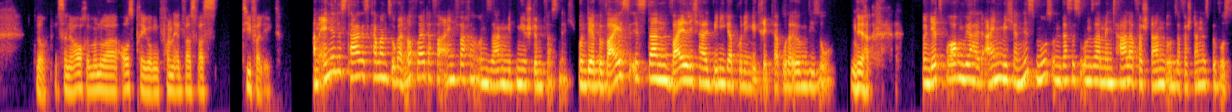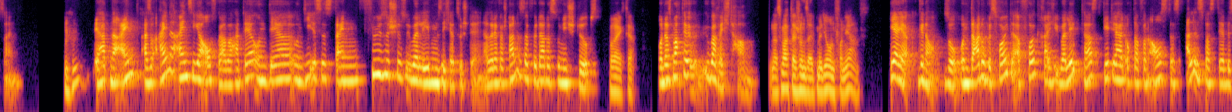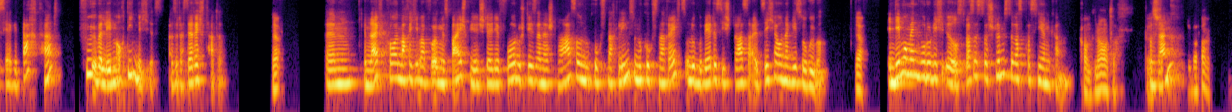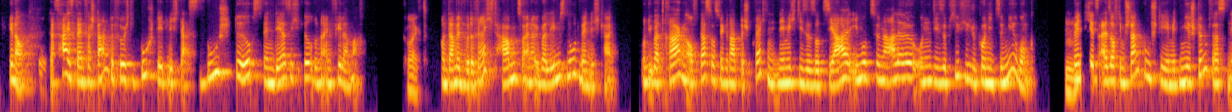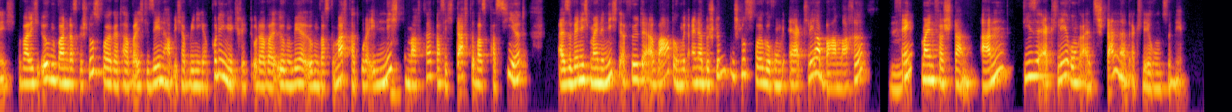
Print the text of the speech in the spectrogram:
So, das sind ja auch immer nur Ausprägungen von etwas, was tiefer liegt. Am Ende des Tages kann man es sogar noch weiter vereinfachen und sagen, mit mir stimmt was nicht. Und der Beweis ist dann, weil ich halt weniger Pudding gekriegt habe oder irgendwie so. Ja. Und jetzt brauchen wir halt einen Mechanismus und das ist unser mentaler Verstand, unser Verstandesbewusstsein. Mhm. Er hat eine, ein, also eine einzige Aufgabe hat der und der und die ist es, dein physisches Überleben sicherzustellen. Also der Verstand ist dafür da, dass du nicht stirbst. Korrekt, ja. Und das macht er über Recht haben. Und das macht er schon seit Millionen von Jahren. Ja, ja, genau. So. Und da du bis heute erfolgreich überlebt hast, geht er halt auch davon aus, dass alles, was der bisher gedacht hat, für Überleben auch dienlich ist. Also, dass der Recht hatte. Ja. Ähm, Im Live-Call mache ich immer folgendes Beispiel. Stell dir vor, du stehst an der Straße und du guckst nach links und du guckst nach rechts und du bewertest die Straße als sicher und dann gehst du rüber. Ja. In dem Moment, wo du dich irrst, was ist das Schlimmste, was passieren kann? Kommt ein Auto. Das und dann? Überfahren. Genau. Das heißt, dein Verstand befürchtet buchstäblich das. Du stirbst, wenn der sich irrt und einen Fehler macht. Korrekt. Und damit wird Recht haben zu einer Überlebensnotwendigkeit. Und übertragen auf das, was wir gerade besprechen, nämlich diese sozial-emotionale und diese psychische Konditionierung. Mhm. Wenn ich jetzt also auf dem Standpunkt stehe, mit mir stimmt was nicht, weil ich irgendwann das geschlussfolgert habe, weil ich gesehen habe, ich habe weniger Pudding gekriegt oder weil irgendwer irgendwas gemacht hat oder eben nicht gemacht hat, was ich dachte, was passiert. Also wenn ich meine nicht erfüllte Erwartung mit einer bestimmten Schlussfolgerung erklärbar mache, mhm. fängt mein Verstand an, diese Erklärung als Standarderklärung zu nehmen.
